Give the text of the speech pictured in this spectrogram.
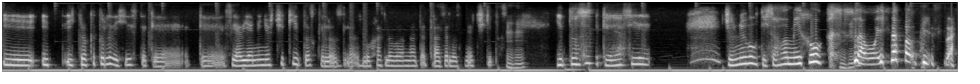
Y, y, creo que tú le dijiste que, que si había niños chiquitos, que los, las brujas luego van detrás de los niños chiquitos. Y entonces me quedé así yo no he bautizado a mi hijo, la voy a bautizar.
